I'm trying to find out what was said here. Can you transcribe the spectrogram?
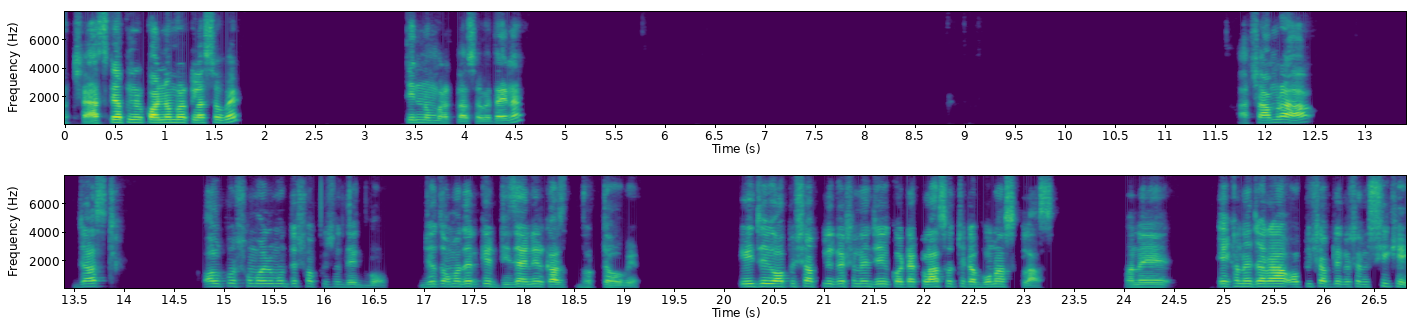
আচ্ছা আজকে আপনার কয় নম্বর ক্লাস হবে? তিন নম্বর ক্লাস হবে, তাই না? আচ্ছা আমরা জাস্ট অল্প সময়ের মধ্যে সবকিছু দেখব। যেহেতু আমাদেরকে ডিজাইনের কাজ ধরতে হবে। এই যে অফিস অ্যাপ্লিকেশনে যে কয়টা ক্লাস হচ্ছে এটা বোনাস ক্লাস। মানে এখানে যারা অফিস অ্যাপ্লিকেশন শিখে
